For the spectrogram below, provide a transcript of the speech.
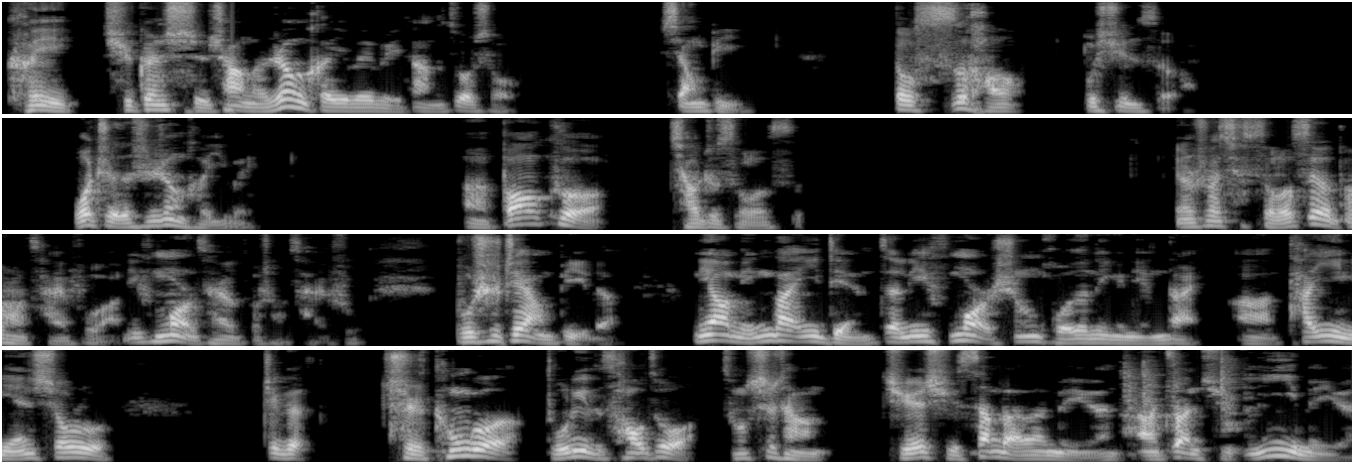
可以去跟史上的任何一位伟大的作手相比，都丝毫不逊色。我指的是任何一位啊，包括乔治索罗斯。有人说索罗斯有多少财富啊？利弗莫尔才有多少财富？不是这样比的。你要明白一点，在利弗莫尔生活的那个年代啊，他一年收入这个只通过独立的操作从市场。攫取三百万美元啊，赚取一亿美元，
